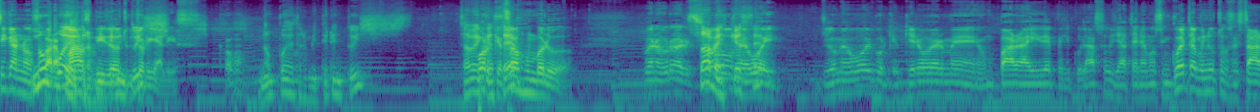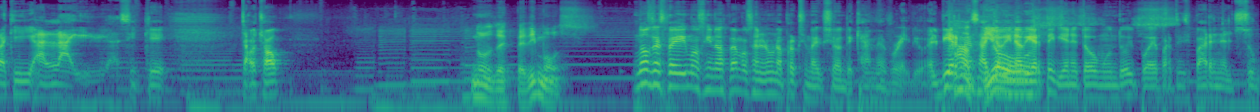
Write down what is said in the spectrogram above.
Síganos No para más videotutoriales. ¿Cómo? ¿No puede transmitir en Twitch? ¿Sabe Porque qué hacer? sos un boludo. Bueno, brother, ¿Sabes yo qué me hacer? voy. Yo me voy porque quiero verme un par ahí de peliculazos. Ya tenemos 50 minutos de estar aquí al aire. Así que, chao, chao. Nos despedimos. Nos despedimos y nos vemos en una próxima edición de Camera Radio. El viernes hay Adiós. cabina abierta y viene todo el mundo y puede participar en el Zoom.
